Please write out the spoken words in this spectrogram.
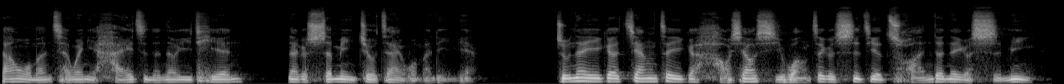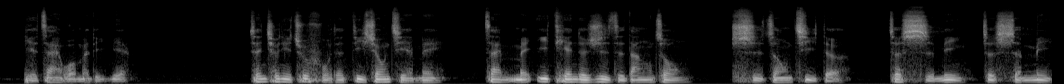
当我们成为你孩子的那一天，那个生命就在我们里面。主，那一个将这一个好消息往这个世界传的那个使命，也在我们里面。神求你祝福我的弟兄姐妹，在每一天的日子当中，始终记得这使命、这生命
